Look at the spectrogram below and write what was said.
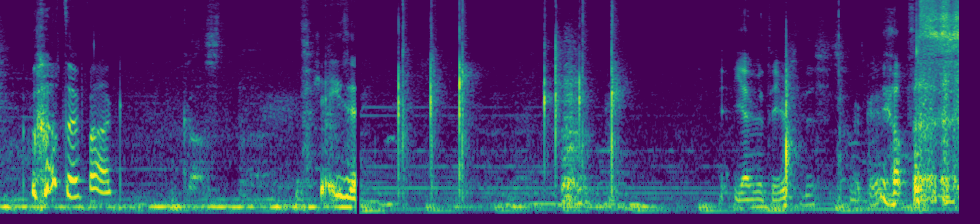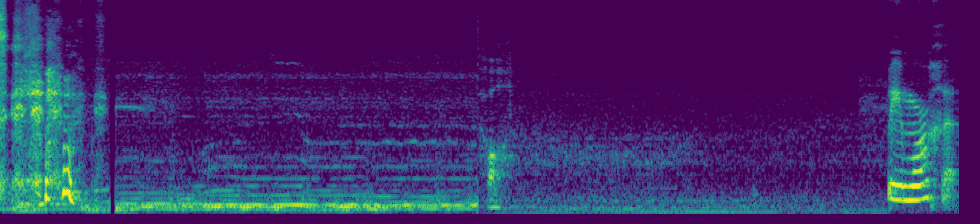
What the fuck? kast. Jezus. Jij bent de eerste dus. Oké, ja. Oh. Goedemorgen.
